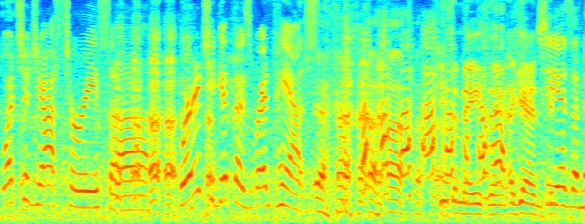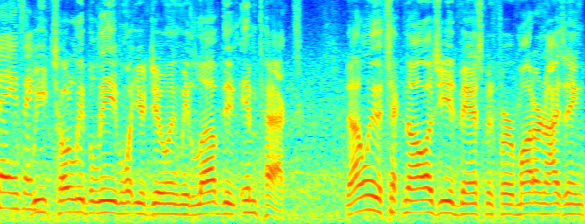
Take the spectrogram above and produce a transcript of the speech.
What should you ask Teresa? Where did she get those red pants? She's amazing. Again, she is amazing. We totally believe in what you're doing. We love the impact. Not only the technology advancement for modernizing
